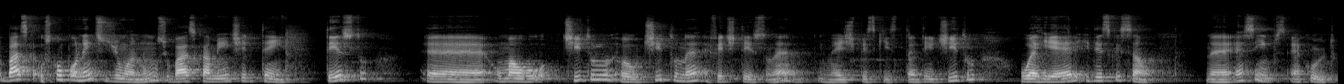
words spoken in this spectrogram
basic, os componentes de um anúncio, basicamente, ele tem texto, é, uma, o título, o título né, é feito de texto, né, em de pesquisa. Então tem o título, URL e descrição. Né? É simples, é curto.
